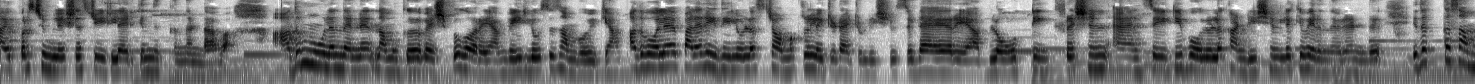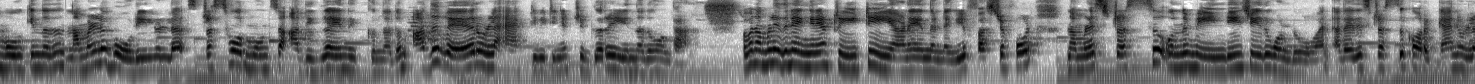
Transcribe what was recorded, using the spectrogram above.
ഹൈപ്പർ സ്റ്റിമുലേഷൻ സ്റ്റേറ്റിലായിരിക്കും നിൽക്കുന്നുണ്ടാവുക അതുമൂലം തന്നെ നമുക്ക് വിശപ്പ് കുറയാം വെയിറ്റ് ലോസ് സംഭവിക്കാം. അതുപോലെ പല രീതിയിലുള്ള സ്റ്റൊമക് റിലേറ്റഡ് ആയിട്ടുള്ള issues diarrhoea bloating depression anxiety പോലുള്ള കണ്ടീഷനിലേക്ക് വരുന്നവരുണ്ട്. ഇതൊക്കെ സംഭവിക്കുന്നത് നമ്മളുടെ ബോഡിയിലുള്ള സ്ട്രെസ് ഹോർമോൺസ് അധികമായി നിൽക്കുന്നതും അത് വേറുള്ള ആക്ടിവിറ്റിനെ ട്രിഗർ ചെയ്യുന്നത് കൊണ്ടാണ്. അപ്പൊ നമ്മൾ ഇതിനെ എങ്ങനെയാണ് ട്രീറ്റ് ചെയ്യുകയാണ് എന്നുണ്ടെങ്കിൽ ഫസ്റ്റ് ഓഫ് ഓൾ നമ്മൾ സ്ട്രെസ് ഒന്ന് മെയിന്റെയിൻ ചെയ്ത് കൊണ്ടുപോകാൻ അതായത് സ്ട്രെസ് കുറയ്ക്കാനുള്ള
